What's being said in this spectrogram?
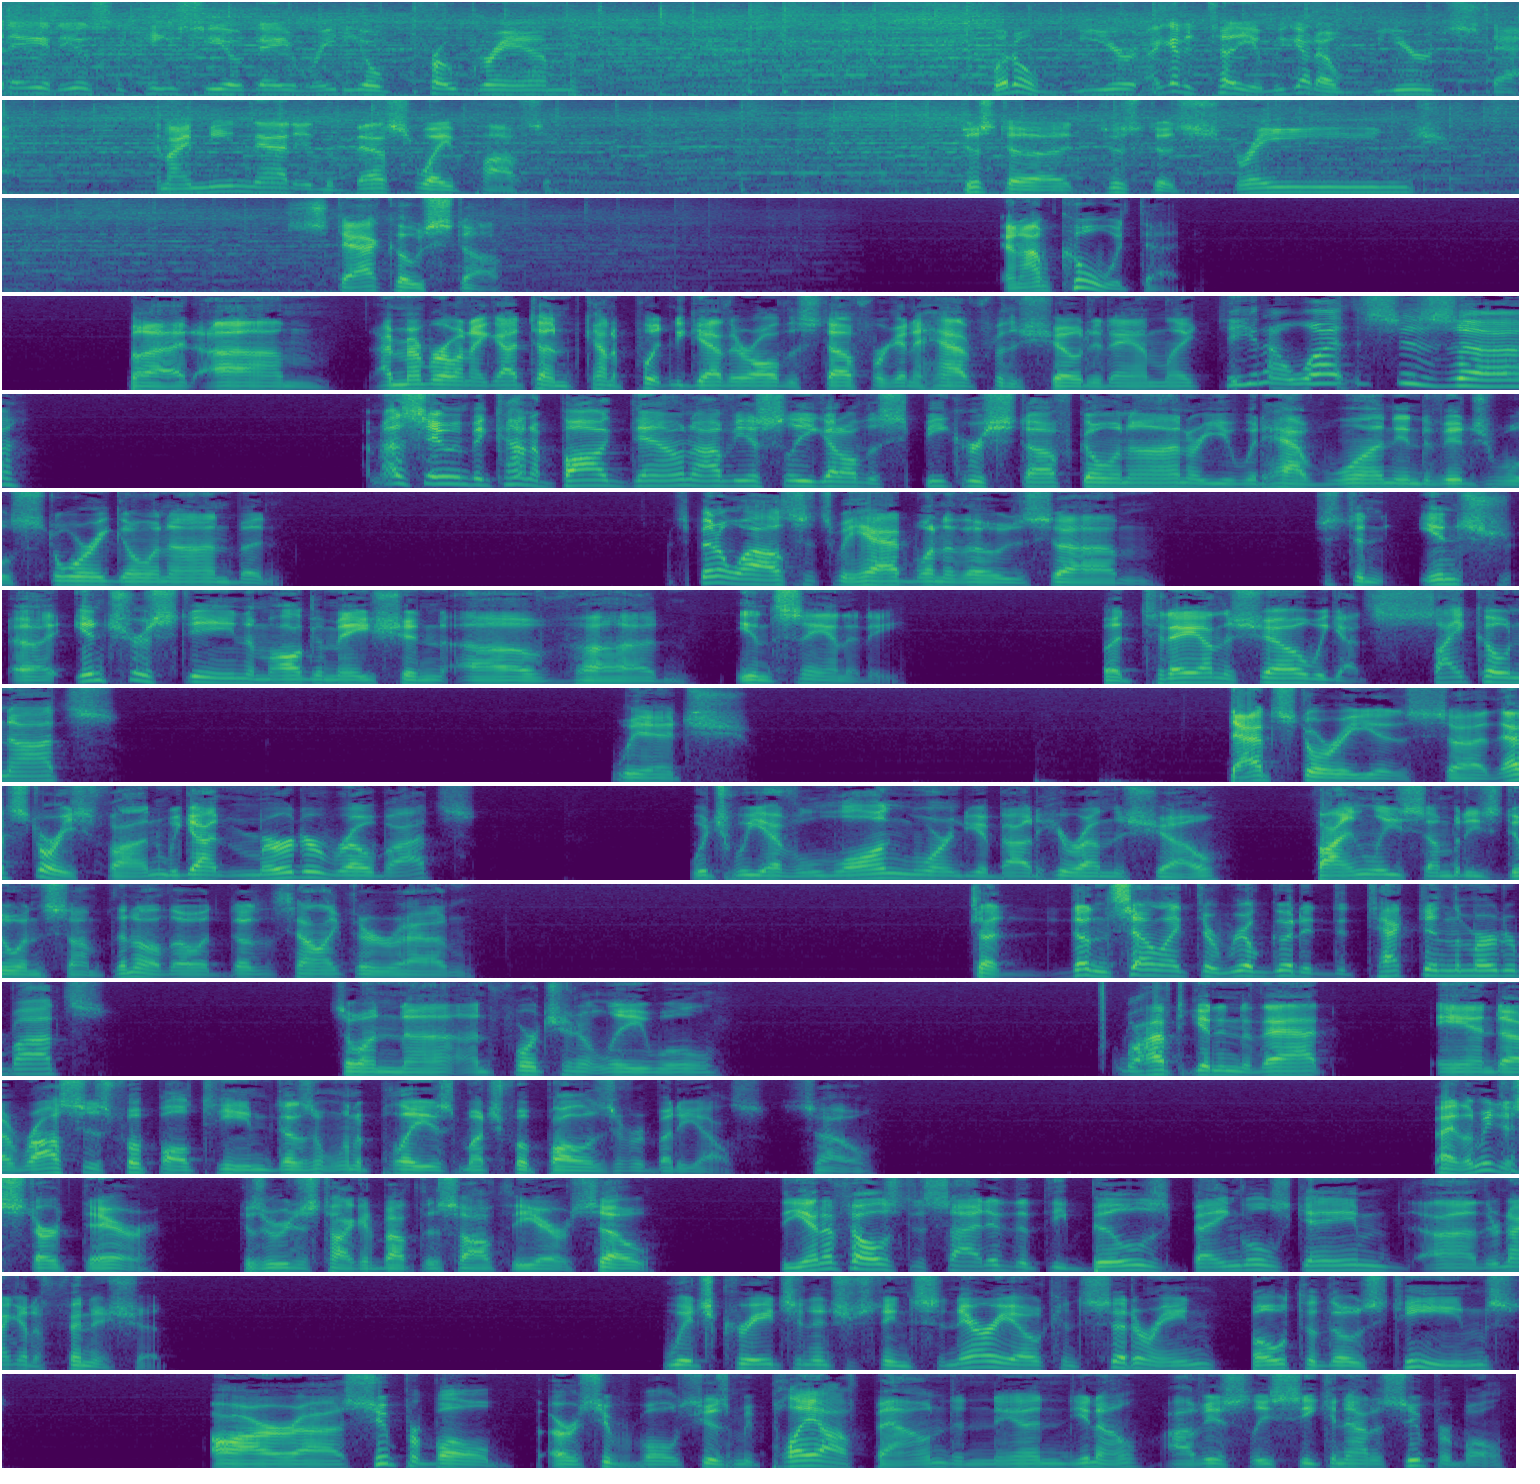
Friday. It is the KC O'Dea radio program. What a weird, I got to tell you, we got a weird stat. And I mean that in the best way possible. Just a, just a strange stack of stuff. And I'm cool with that. But, um, I remember when I got done kind of putting together all the stuff we're going to have for the show today. I'm like, you know what? This is, uh, I'm not saying we've been kind of bogged down. Obviously, you got all the speaker stuff going on, or you would have one individual story going on, but it's been a while since we had one of those, um, just an uh, interesting amalgamation of uh, insanity. But today on the show, we got Psychonauts which that story is uh, that story's fun. We got murder robots, which we have long warned you about here on the show. Finally, somebody's doing something, although it doesn't sound like they're. Um, doesn't sound like they're real good at detecting the murder bots. So, un, uh, unfortunately, we'll we'll have to get into that and uh, Ross's football team doesn't want to play as much football as everybody else. So, hey, let me just start there because we were just talking about this off the air. So, the NFL has decided that the Bills Bengals game uh, they're not going to finish it, which creates an interesting scenario considering both of those teams are uh, Super Bowl or Super Bowl, excuse me, playoff bound, and and you know obviously seeking out a Super Bowl.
